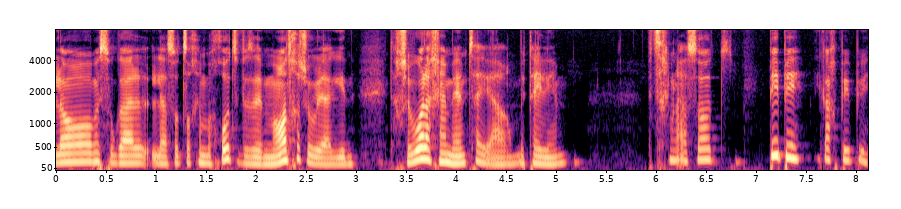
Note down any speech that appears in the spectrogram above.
לא מסוגל לעשות צרכים בחוץ, וזה מאוד חשוב לי להגיד. תחשבו עליכם באמצע היער, מטיילים, וצריכים לעשות פיפי, ניקח פיפי.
